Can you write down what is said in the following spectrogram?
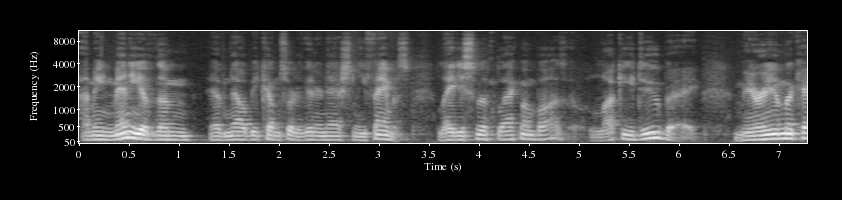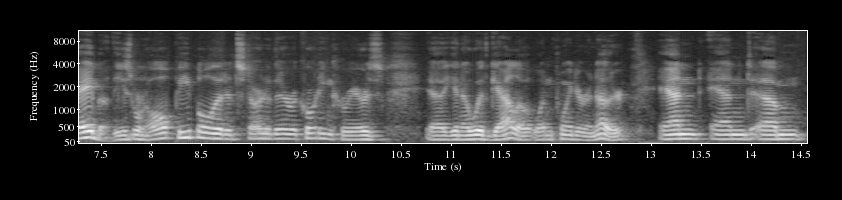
I mean, many of them have now become sort of internationally famous. Ladysmith Black Mambazo, Lucky Dube, Miriam Makeba. These were all people that had started their recording careers, uh, you know, with Gallo at one point or another. And and um,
